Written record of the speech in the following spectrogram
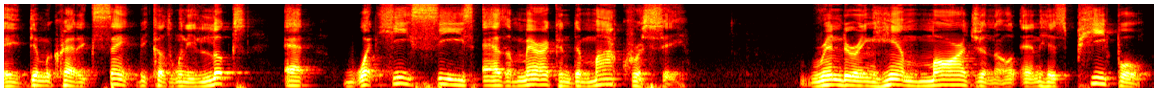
a democratic saint because when he looks at what he sees as American democracy, rendering him marginal and his people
